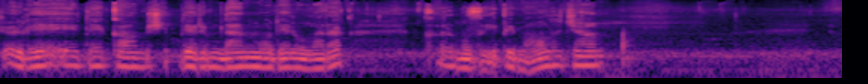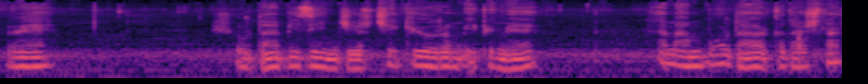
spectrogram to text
şöyle evde kalmış iplerimden model olarak kırmızı ipimi alacağım. Ve şurada bir zincir çekiyorum ipimi. Hemen burada arkadaşlar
